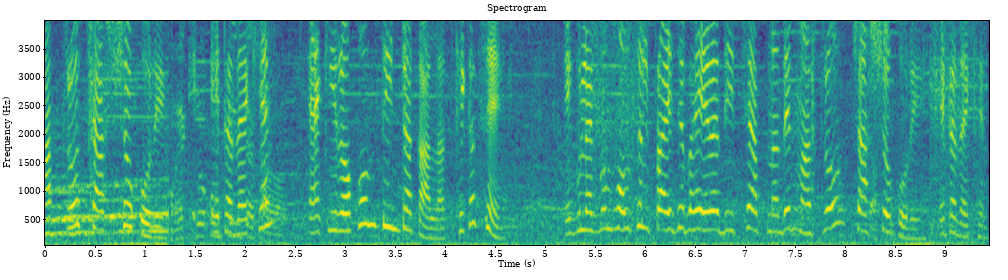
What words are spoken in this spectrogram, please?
মাত্র চারশো করে। এটা দেখেন, একই রকম তিনটা কালার ঠিক আছে? এগুলো একদম হোলসেল প্রাইসে ভাইয়েরা দিচ্ছে আপনাদের মাত্র চারশো করে। এটা দেখেন।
